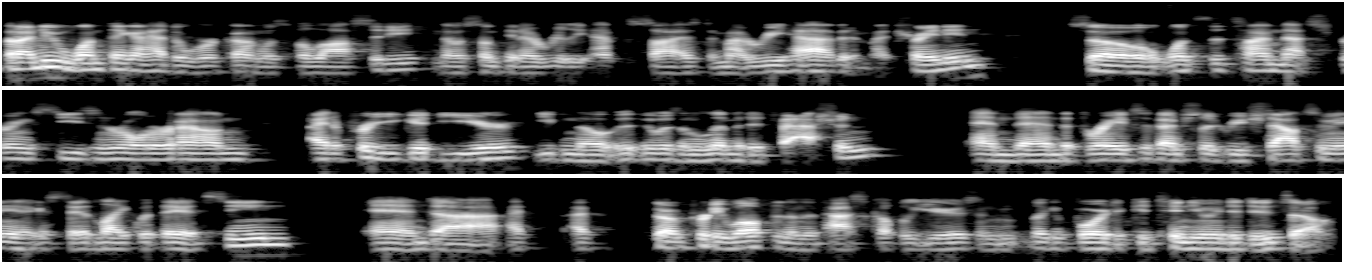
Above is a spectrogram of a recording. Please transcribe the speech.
but I knew one thing I had to work on was velocity. And that was something I really emphasized in my rehab and in my training. So once the time that spring season rolled around, I had a pretty good year, even though it was in limited fashion. And then the Braves eventually reached out to me. I guess they liked what they had seen. And uh, I, I've done pretty well for them the past couple years and looking forward to continuing to do so.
